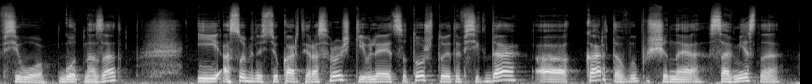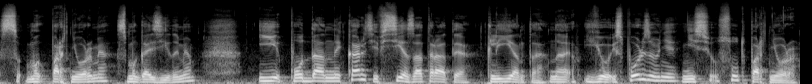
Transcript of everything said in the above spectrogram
всего год назад. И особенностью карты рассрочки является то, что это всегда э, карта, выпущенная совместно с партнерами, с магазинами. И по данной карте все затраты клиента на ее использование несут партнера.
